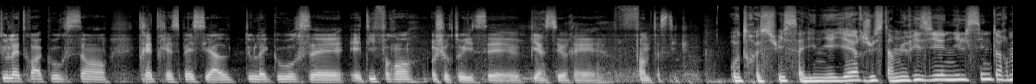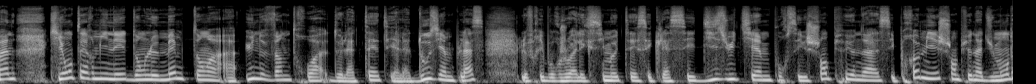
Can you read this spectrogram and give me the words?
Tous les trois courses sont très très spéciales. Tous les courses sont différents. Aujourd'hui, c'est bien sûr fantastique. Autre Suisse aligné hier, Justin Murisier, Nils Sinterman, qui ont terminé dans le même temps à 1,23 de la tête et à la 12e place. Le fribourgeois Alexis Motet s'est classé 18e pour ses championnats, ses premiers championnats du monde.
